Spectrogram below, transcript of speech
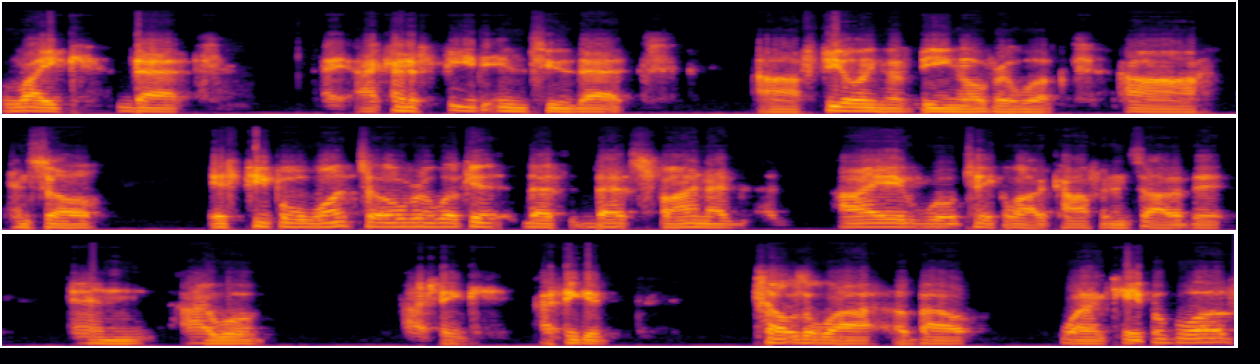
like that. I, I kind of feed into that uh, feeling of being overlooked. Uh, and so, if people want to overlook it, that that's fine. I I will take a lot of confidence out of it, and I will. I think I think it tells a lot about what I'm capable of.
